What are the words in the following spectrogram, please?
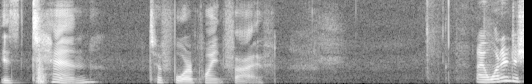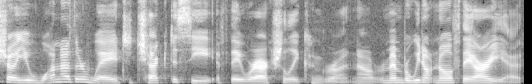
is 10 to 4.5. I wanted to show you one other way to check to see if they were actually congruent. Now remember, we don't know if they are yet,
